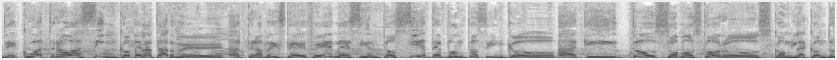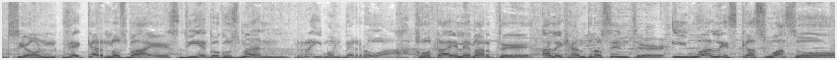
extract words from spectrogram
de 4 a 5 de la tarde a través de FM 107.5. Aquí todos somos toros, con la conducción de Carlos Baez, Diego Guzmán, Raymond Berroa, JL Marte, Alejandro Center y Waleska Suazo.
